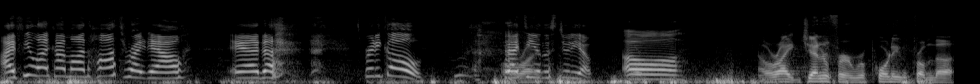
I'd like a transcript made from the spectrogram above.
I feel like I'm on Hoth right now, and uh, it's pretty cold. Back right. to you in the studio. Oh. All right, Jennifer reporting from the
